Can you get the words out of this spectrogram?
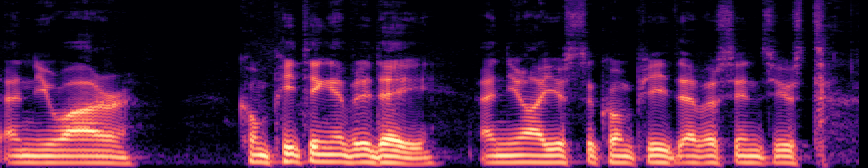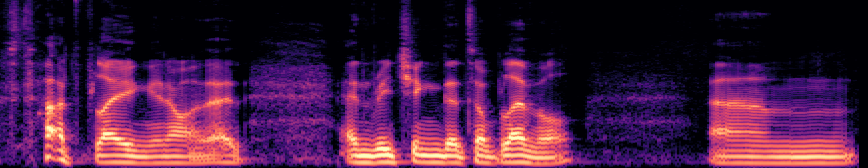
and you are competing every day and you are used to compete ever since you start playing, you know, and reaching the top level, um,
